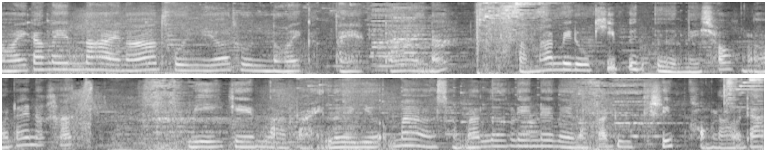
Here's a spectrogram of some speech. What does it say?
น้อยก็เล่นได้นะ ทุนเยอะทุนน้อยก็แตกได้นะ สามารถไปดูคลิปอื่นๆในช่องของเราได้นะคะ มีเกมหลากหลายเลยเยอะมาก สามารถเลือกเล่นได้เลยแล้วก็ดูคลิปของเราได้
